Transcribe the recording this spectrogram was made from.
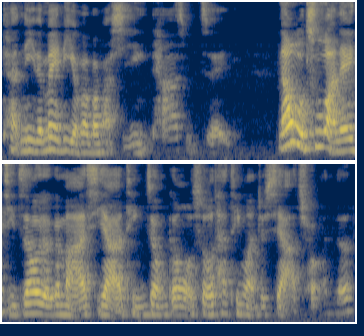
他你的魅力有没有办法吸引他什么之类的。然后我出完那一集之后，有个马来西亚的听众跟我说，他听完就下船了。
